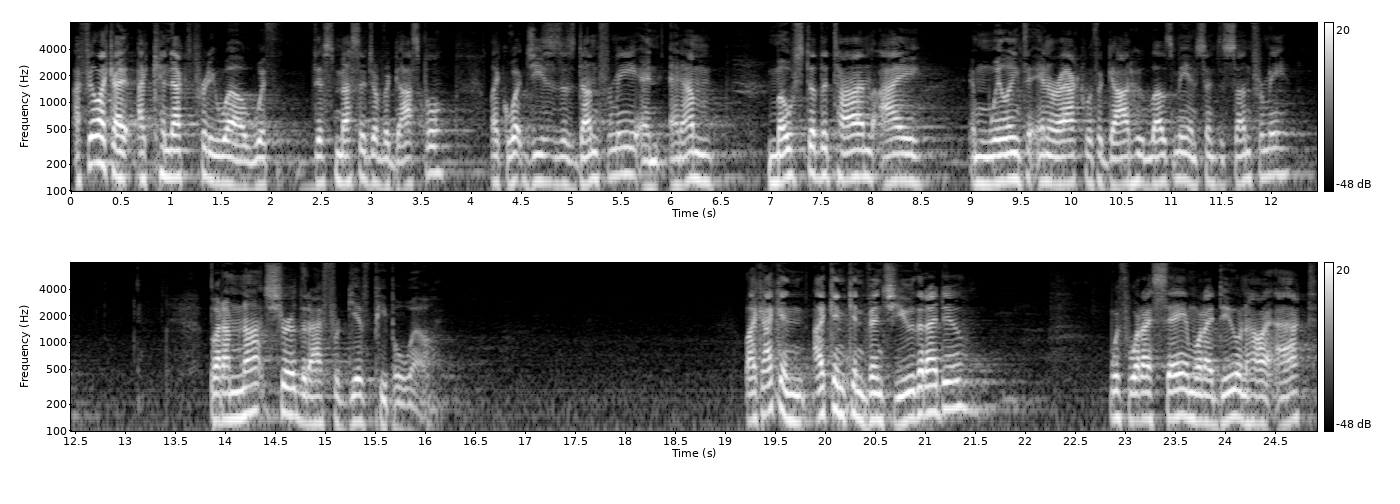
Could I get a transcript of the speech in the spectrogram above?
I feel like I, I connect pretty well with this message of the gospel, like what Jesus has done for me, and, and I'm most of the time I am willing to interact with a God who loves me and sent his son for me. But I'm not sure that I forgive people well. Like I can I can convince you that I do with what I say and what I do and how I act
